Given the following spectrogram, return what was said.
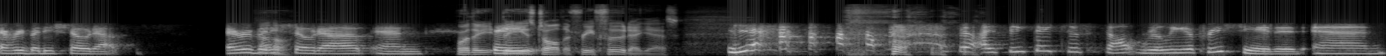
Everybody showed up. Everybody oh. showed up, and well, they, they, they used all the free food, I guess. Yeah, but I think they just felt really appreciated. And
